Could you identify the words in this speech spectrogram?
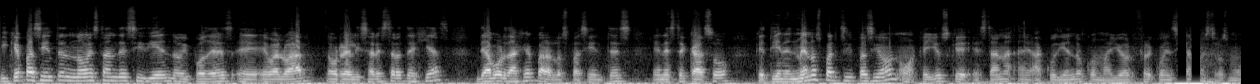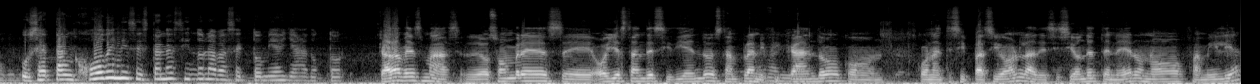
y qué pacientes no están decidiendo y poder eh, evaluar o realizar estrategias de abordaje para los pacientes, en este caso, que tienen menos participación o aquellos que están eh, acudiendo con mayor frecuencia a nuestros módulos. O sea, tan jóvenes están haciendo la vasectomía ya, doctor. Cada vez más, los hombres hoy están decidiendo, están planificando con, con anticipación la decisión de tener o no familia.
